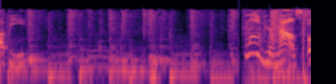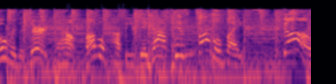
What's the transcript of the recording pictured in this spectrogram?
Puppy. Move your mouse over the dirt to help Bubble Puppy dig up his bubble bites. Go!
